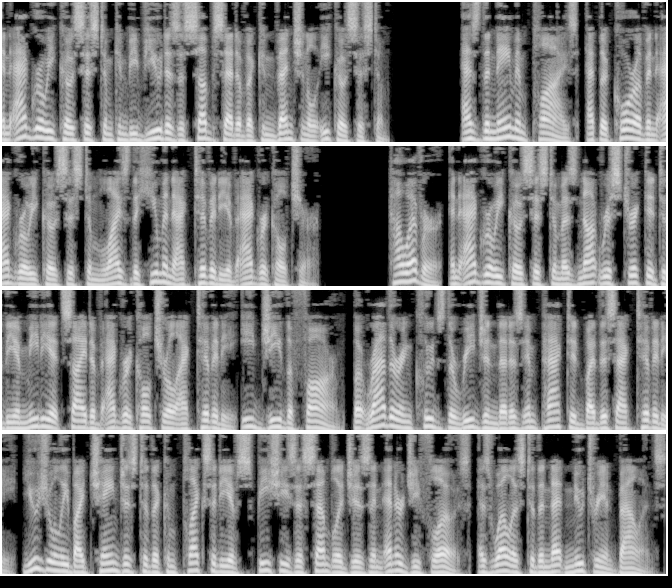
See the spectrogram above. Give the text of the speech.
An agroecosystem can be viewed as a subset of a conventional ecosystem. As the name implies, at the core of an agroecosystem lies the human activity of agriculture. However, an agroecosystem is not restricted to the immediate site of agricultural activity e.g. the farm, but rather includes the region that is impacted by this activity, usually by changes to the complexity of species assemblages and energy flows, as well as to the net nutrient balance.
